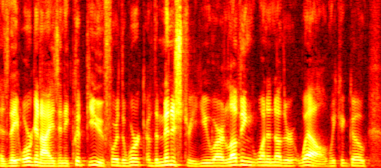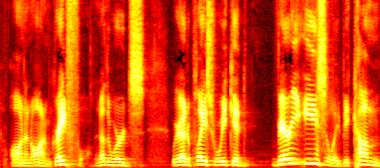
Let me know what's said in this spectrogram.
as they organize and equip you for the work of the ministry. You are loving one another well. We could go on and on. I'm grateful. In other words, we're at a place where we could very easily become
